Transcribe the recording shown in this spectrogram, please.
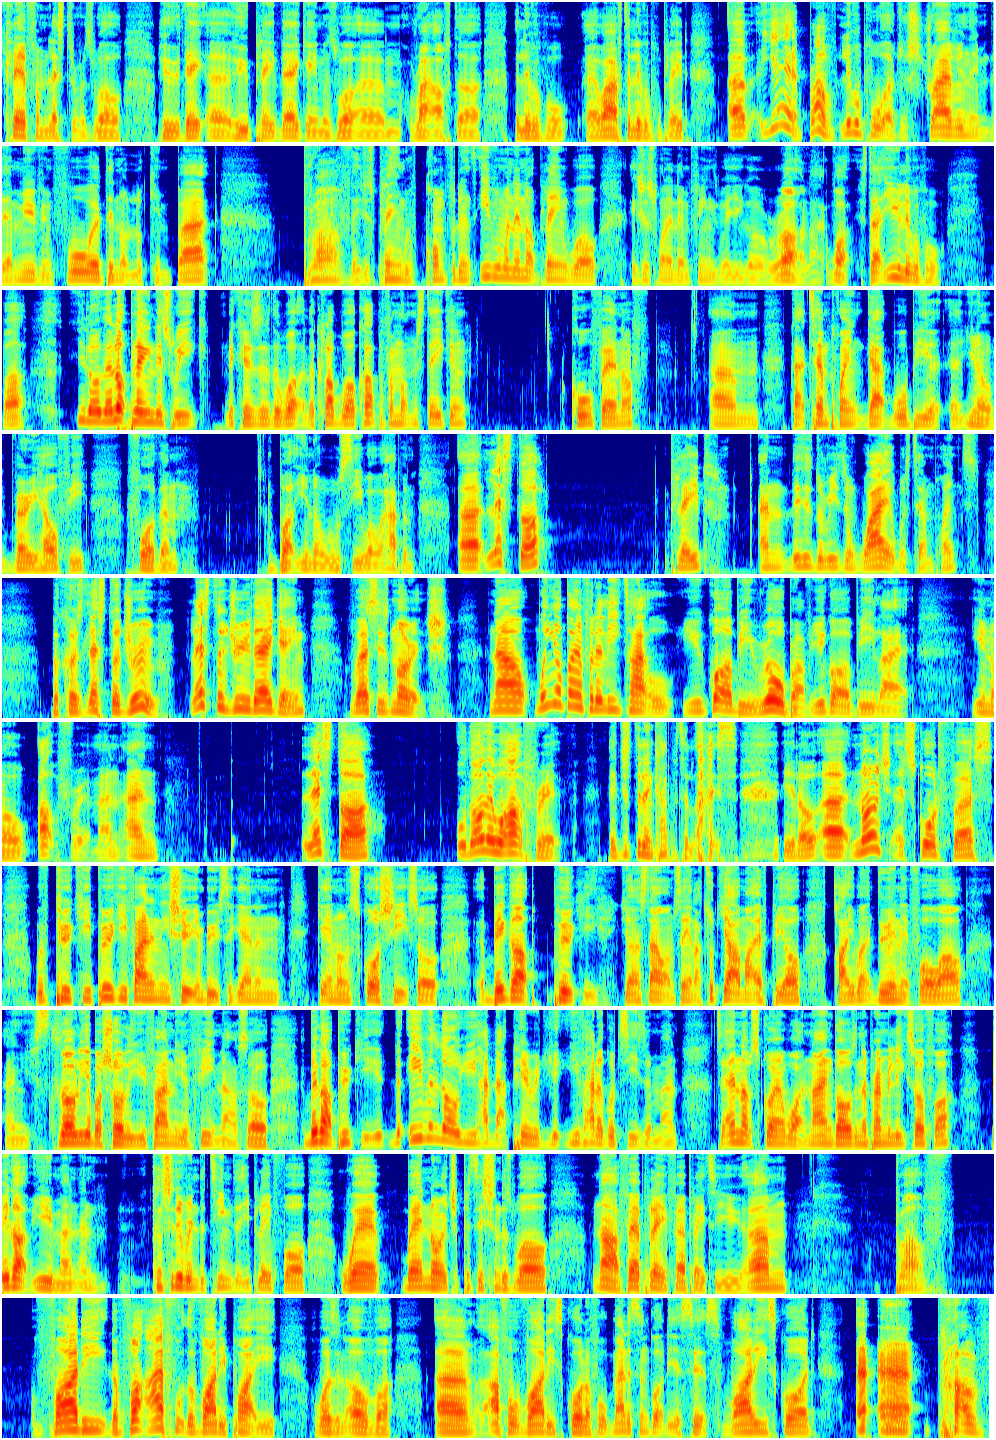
clear from Leicester as well, who they uh, who played their game as well. Um, right after the Liverpool, uh, right after Liverpool played. Uh, yeah, bruv. Liverpool are just striving. They, they're moving forward. They're not looking back bruv, they're just playing with confidence. Even when they're not playing well, it's just one of them things where you go, raw, like, what? Is that you, Liverpool? But, you know, they're not playing this week because of the the Club World Cup, if I'm not mistaken. Cool, fair enough. Um, that 10 point gap will be, uh, uh, you know, very healthy for them. But, you know, we'll see what will happen. Uh, Leicester played, and this is the reason why it was 10 points because Leicester drew. Leicester drew their game versus Norwich. Now, when you're going for the league title, you gotta be real, bruv. You gotta be like, you know, up for it, man. And Leicester, although they were up for it, they just didn't capitalize. you know, uh, Norwich scored first with Pukki. Pukki finding his shooting boots again and getting on the score sheet. So big up Pukki. You understand what I'm saying? I took you out of my FPL because you weren't doing it for a while. And slowly but surely, you find your feet now. So big up Pukki. Even though you had that period, you, have had a good season, man. To end up scoring what nine goals in the Premier League so far, big up you, man. And considering the team that you play for, where where Norwich are positioned as well, nah, fair play, fair play to you. Um, bruv, Vardy, the I thought the Vardy party wasn't over. Um, I thought Vardy scored. I thought Maddison got the assist. Vardy scored. bruv,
